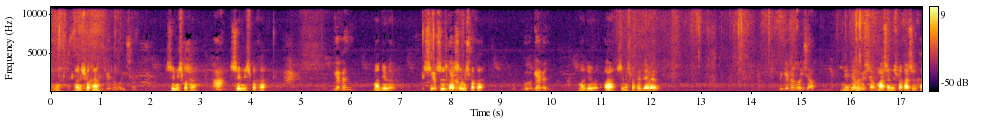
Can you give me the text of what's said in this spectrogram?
מה המשפחה? שם משפחה. אה? שם משפחה. גבר? מה גבר? סליחה, שם משפחה. גבר. מה גבר? אה, שם משפחה גבר. זה גבר או אישה? מי גבר אישה? מה שם משפחה שלך?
